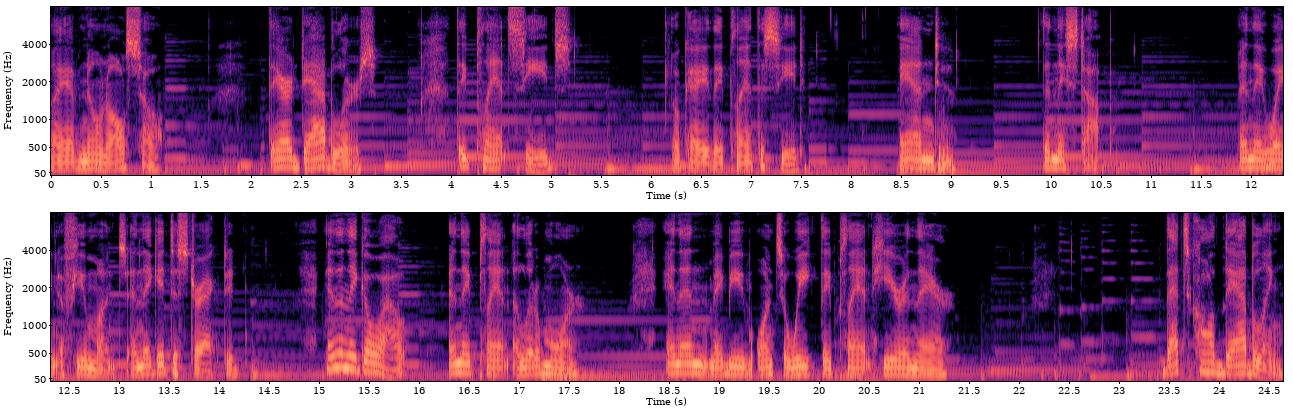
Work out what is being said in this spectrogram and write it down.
I have known also. They are dabblers. They plant seeds. Okay, they plant the seed and then they stop. And they wait a few months and they get distracted. And then they go out and they plant a little more. And then maybe once a week they plant here and there. That's called dabbling.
